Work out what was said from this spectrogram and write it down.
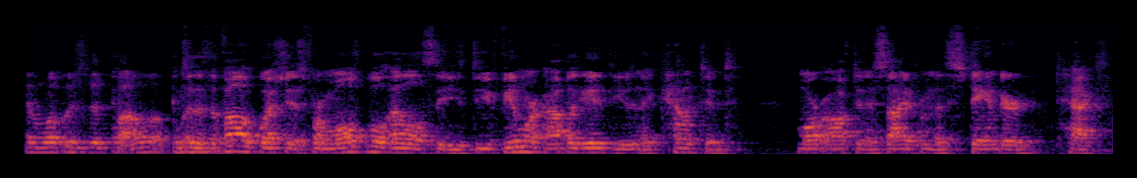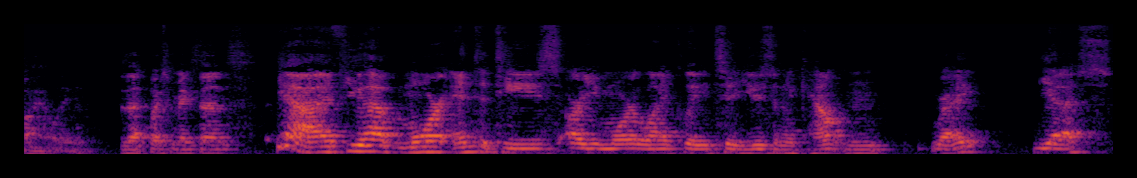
And what was the follow up? And so the follow-up question is: For multiple LLCs, do you feel more obligated to use an accountant more often, aside from the standard tax filing? Does that question make sense? Yeah, if you have more entities, are you more likely to use an accountant, right? Yes.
